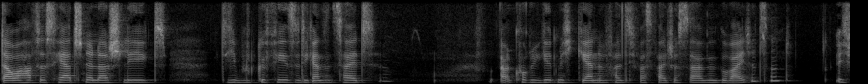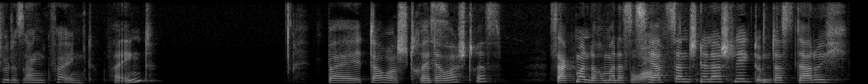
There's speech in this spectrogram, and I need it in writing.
dauerhaftes Herz schneller schlägt, die Blutgefäße die ganze Zeit, äh, korrigiert mich gerne, falls ich was Falsches sage, geweitet sind? Ich würde sagen, verengt. Verengt? Bei Dauerstress. Bei Dauerstress? Sagt man doch immer, dass boah. das Herz dann schneller schlägt und dass dadurch.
